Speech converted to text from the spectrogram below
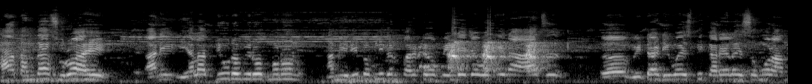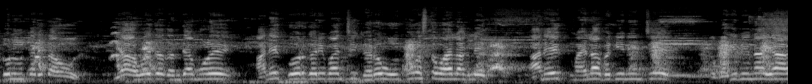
हा धंदा सुरू आहे. आणि याला तीव्र विरोध म्हणून आम्ही रिपब्लिकन पार्टी ऑफ इंडियाच्या वतीनं आज विटा डीवायएसपी कार्यालय समोर आंदोलन करीत आहोत. या अवैध धंद्यामुळे अनेक गोरगरिबांची घरं उद्ध्वस्त व्हायला लागलेत. अनेक महिला भगिनींचे भगिनींना या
